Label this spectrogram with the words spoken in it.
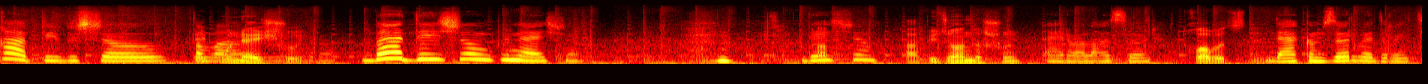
قاپی بشۆ بۆ نایشووی با دەیشۆم کو نایشم دەیشم قاپی جوان دەشووی ئەرۆڵا زۆر خۆ بچ داکم زۆر بەدڵیت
